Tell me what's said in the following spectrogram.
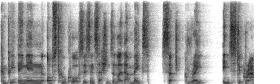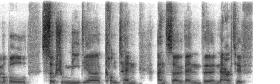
competing in obstacle courses in sessions. And like that makes such great Instagrammable social media content. And so then the narrative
